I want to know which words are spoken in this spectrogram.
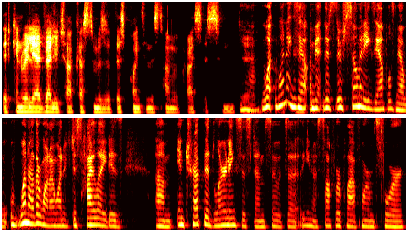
that can really add value to our customers at this point in this time of crisis. And, uh, yeah, one, one example. I mean, there's there's so many examples now. One other one I want to just highlight is Um, Intrepid Learning System, so it's a you know software platform for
